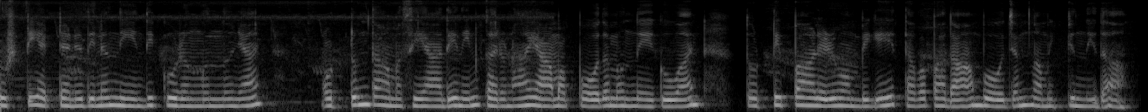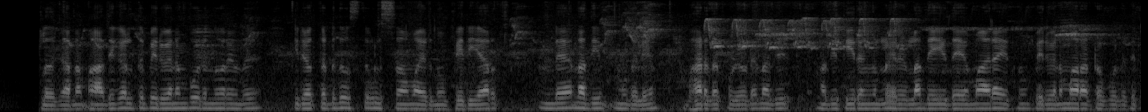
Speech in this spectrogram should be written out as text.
തുഷ്ടിയറ്റനുദിനം നീന്തിക്കുഴങ്ങുന്നു ഞാൻ. ഒട്ടും താമസിയാതെ നിൻ കരുണായാമപ്പോതമൊന്നേകുവാൻ തൊട്ടിപ്പാളെഴുമമ്പികെ തവ പദാംബോജം നമിക്കുന്നിതാ. കാരണം ആദ്യകാലത്ത് പെരുവനം പോരെന്ന് പറയുന്നത് ഇരുപത്തെട്ട് ദിവസത്തെ ഉത്സവമായിരുന്നു. പെരിയാറിന്റെ നദി മുതൽ ഭാരതപ്പുഴയുടെ നദി നദീതീരങ്ങളിൽ വരെയുള്ള ദേവദേവന്മാരായിരുന്നു പെരുവനം മാറാട്ടുപൂരത്തിൽ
